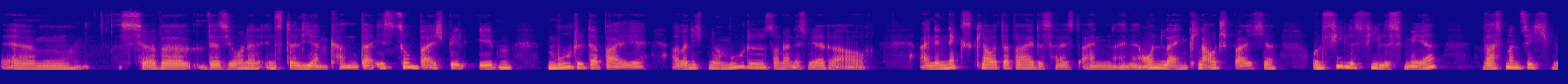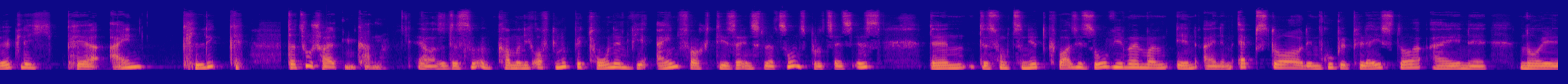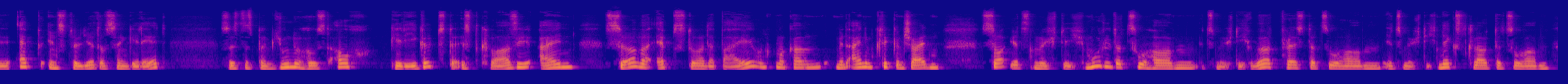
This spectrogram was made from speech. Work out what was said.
ähm, Serverversionen installieren kann. Da ist zum Beispiel eben Moodle dabei, aber nicht nur Moodle, sondern es wäre auch eine Nextcloud dabei, das heißt ein, eine Online-Cloud-Speicher und vieles, vieles mehr was man sich wirklich per Einklick dazuschalten kann. Ja, also das kann man nicht oft genug betonen, wie einfach dieser Installationsprozess ist, denn das funktioniert quasi so, wie wenn man in einem App Store oder im Google Play Store eine neue App installiert auf sein Gerät. So ist das beim Unohost auch geregelt. Da ist quasi ein Server-App Store dabei und man kann mit einem Klick entscheiden, so, jetzt möchte ich Moodle dazu haben, jetzt möchte ich WordPress dazu haben, jetzt möchte ich Nextcloud dazu haben.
